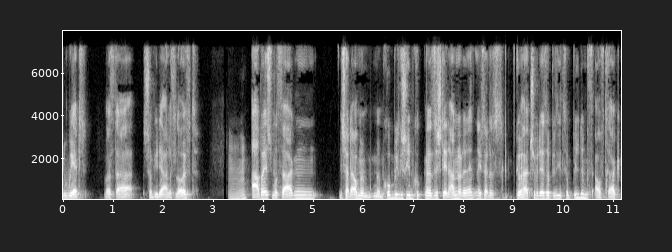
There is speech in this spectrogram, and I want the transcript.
weird, was da schon wieder alles läuft. Mhm. Aber ich muss sagen, ich hatte auch mit, mit einem Kumpel geschrieben, guckt man sich den an oder nicht. Und ich sage, das gehört schon wieder so ein bisschen zum Bildungsauftrag.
